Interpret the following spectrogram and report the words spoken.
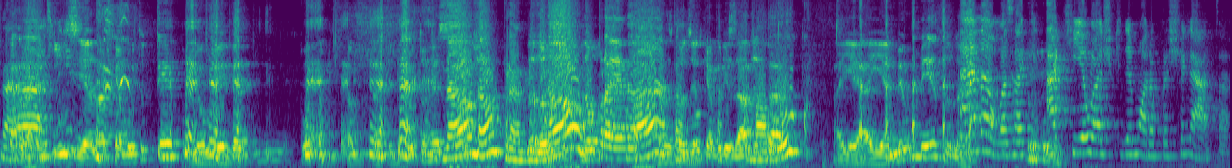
Cara, Ah. daqui 15 anos acho que é muito tempo. Meu medo é. Pô, tá, tá- tá tudo muito recente. Não, não, pra mim Não, não. não, não pra ela. Ah, mas eu tô tá dizendo que a gurizada tá tá, maluco? Aí, aí é meu medo, né? Ah, não, mas aqui, aqui eu acho que demora pra chegar, tá?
